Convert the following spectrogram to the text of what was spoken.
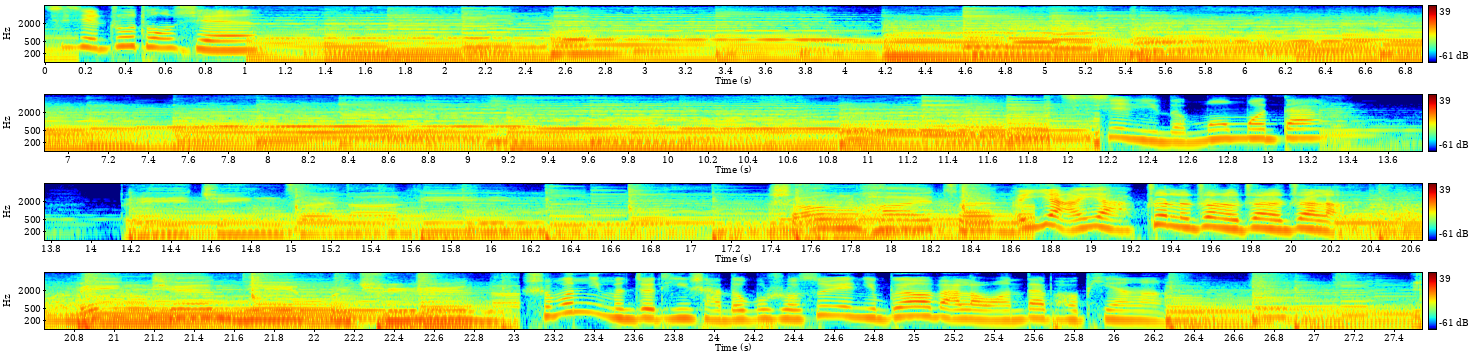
谢谢朱同学。谢谢你的么么哒。北京在哪里？在哎呀哎呀，赚了赚了赚了赚了！明天你会去哪？什么你们就听啥都不说，岁月你不要把老王带跑偏了。一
